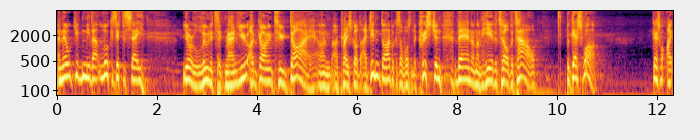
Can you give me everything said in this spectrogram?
and they were giving me that look as if to say, you're a lunatic, man. You are going to die. And I'm, I praise God that I didn't die because I wasn't a Christian then, and I'm here to tell the tale. But guess what? Guess what? I,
